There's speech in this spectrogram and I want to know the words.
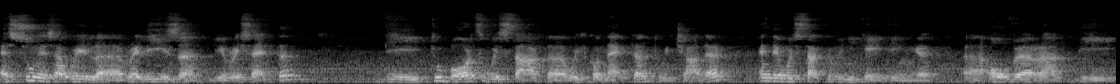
As soon as I will uh, release uh, the reset, the two boards will start, uh, will connect to each other and they will start communicating uh, over uh, the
